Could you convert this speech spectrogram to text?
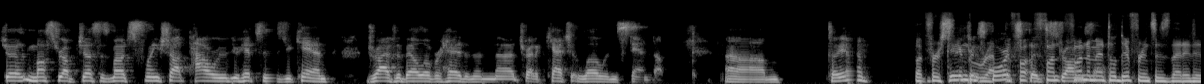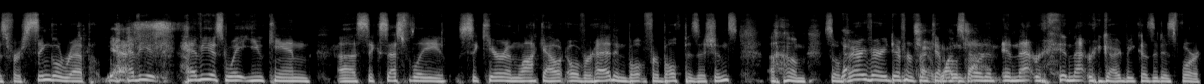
just muster up just as much slingshot power with your hips as you can drive the bell overhead and then uh, try to catch it low and stand up. Um, so yeah but for single rep, the fu- fun, fundamental difference is that it is for single rep, yes. heaviest, heaviest weight you can uh, successfully secure and lock out overhead in both for both positions. Um, so yep. very, very different from kettlebell sport in, in, that in that regard because it is for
